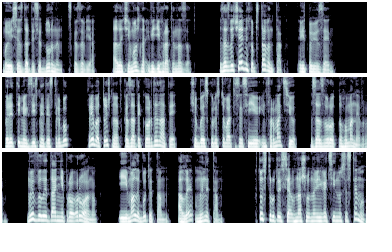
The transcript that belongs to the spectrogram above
Боюся здатися дурним, сказав я, але чи можна відіграти назад? За звичайних обставин так, відповів Зейн. Перед тим як здійснити стрибок, треба точно вказати координати, щоб скористуватися цією інформацією за зворотного маневру. Ми ввели дані про Роанок і мали бути там, але ми не там. Хтось втрутився в нашу навігаційну систему?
